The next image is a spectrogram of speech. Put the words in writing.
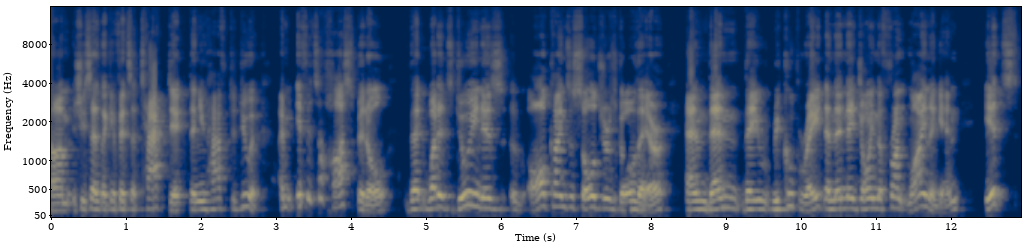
um, she said, like, if it's a tactic, then you have to do it. I mean, if it's a hospital, that what it's doing is uh, all kinds of soldiers go there and then they recuperate and then they join the front line again. It's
